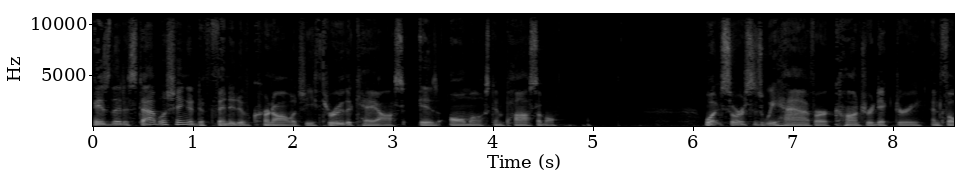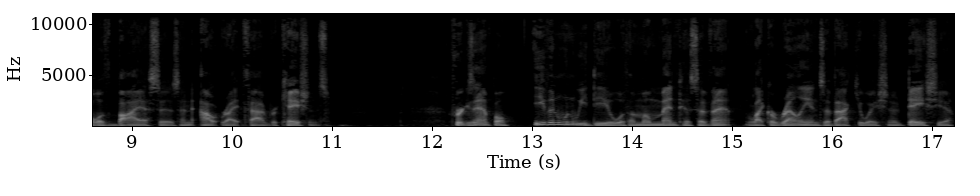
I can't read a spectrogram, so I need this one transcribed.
is that establishing a definitive chronology through the chaos is almost impossible. What sources we have are contradictory and full of biases and outright fabrications. For example, even when we deal with a momentous event like Aurelian's evacuation of Dacia,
